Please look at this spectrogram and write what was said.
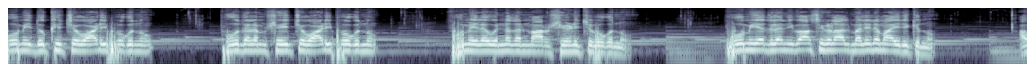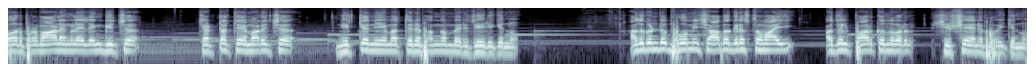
ഭൂമി ദുഃഖിച്ച് വാടിപ്പോകുന്നു ഭൂതലം ക്ഷയിച്ച് വാടിപ്പോകുന്നു ഭൂമിയിലെ ഉന്നതന്മാർ ക്ഷീണിച്ചു പോകുന്നു. ഭൂമി അതിലെ നിവാസികളാൽ മലിനമായിരിക്കുന്നു. അവർ പ്രമാണങ്ങളെ ലംഘിച്ച് ചട്ടത്തെ മറിച്ച് നിത്യനിയമത്തിന് ഭംഗം വരുത്തിയിരിക്കുന്നു. അതുകൊണ്ട് ഭൂമി ശാപഗ്രസ്തമായി അതിൽ പാർക്കുന്നവർ ശിക്ഷ അനുഭവിക്കുന്നു.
